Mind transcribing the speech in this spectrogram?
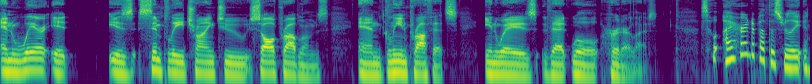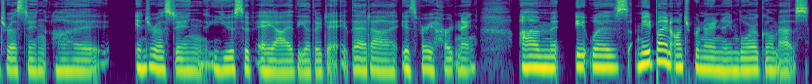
and where it is simply trying to solve problems and glean profits in ways that will hurt our lives? So I heard about this really interesting, uh, interesting use of AI the other day that uh, is very heartening. Um, it was made by an entrepreneur named Laura Gomez,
